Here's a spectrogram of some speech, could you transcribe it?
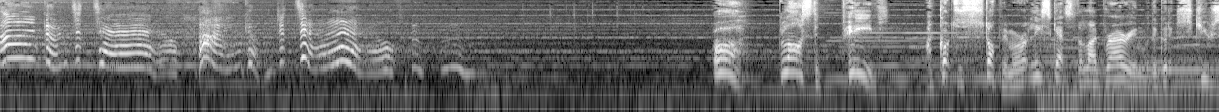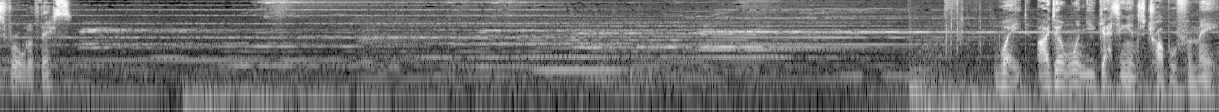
I'm going to tell, I'm going to tell. Oh, blasted Peeves! I've got to stop him, or at least get to the librarian with a good excuse for all of this. Wait, I don't want you getting into trouble for me.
